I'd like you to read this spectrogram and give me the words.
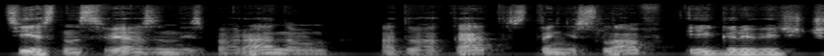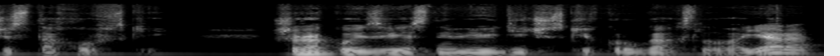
тесно связанный с Барановым адвокат Станислав Игоревич Чистаховский, широко известный в юридических кругах Славояра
